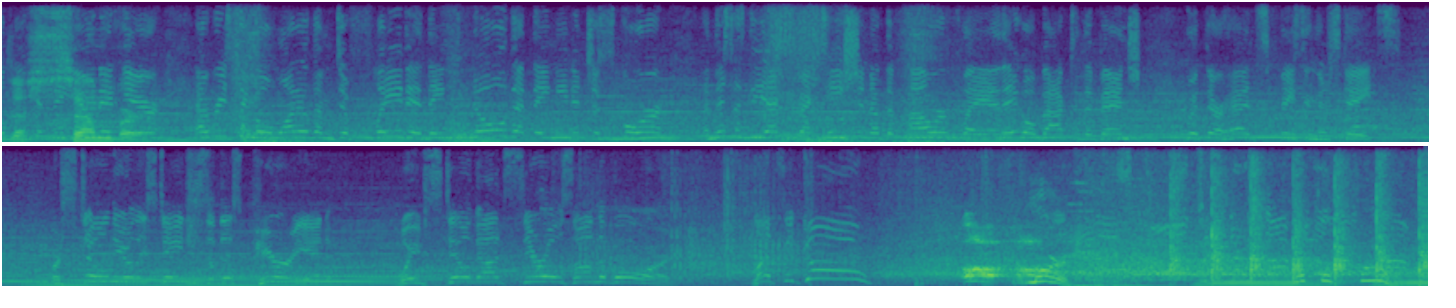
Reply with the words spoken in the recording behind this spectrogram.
a look at the unit here. Every single one of them deflated. They know that they needed to score, and this is the expectation of the power play, and they go back to the bench with their heads facing their skates. We're still in the early stages of this period. We've still got zeros on the board. Let's it go! Oh, oh Mark. What the fuck?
